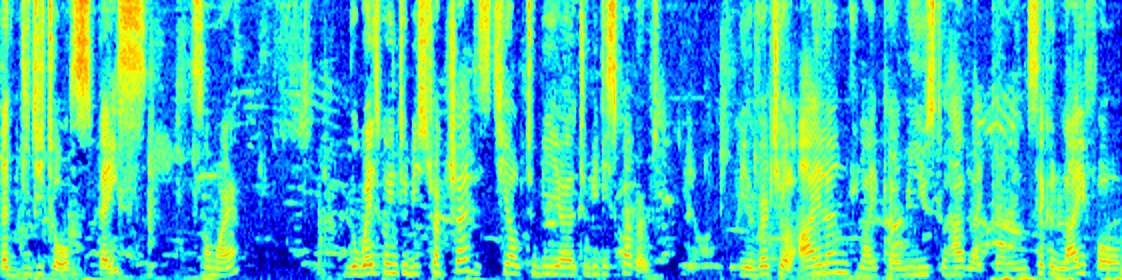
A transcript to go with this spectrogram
that digital space somewhere the way it's going to be structured is still to be uh, to be discovered. You know, it be a virtual island like uh, we used to have like uh, in Second Life or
